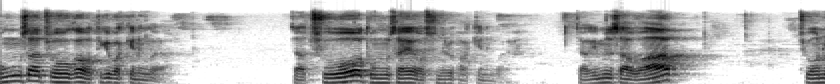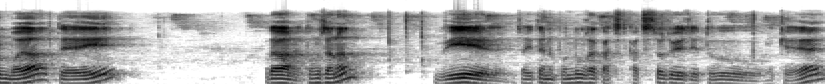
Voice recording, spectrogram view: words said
동사, 주어가 어떻게 바뀌는 거야? 자, 주어, 동사의 어순으로 바뀌는 거야. 자, 의문사 what, 주어는 뭐야? they. 그 다음에 동사는 will. 자, 이때는 본동사 같이, 같이 써줘야지. do. 이렇게.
